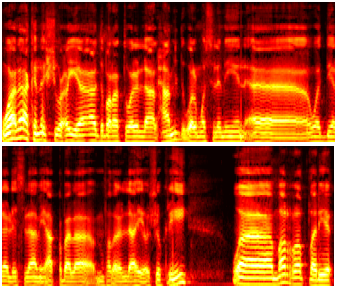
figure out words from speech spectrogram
ولكن الشيوعية أدبرت ولله الحمد والمسلمين آه، والدين الإسلامي أقبل من فضل الله وشكره ومر الطريق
